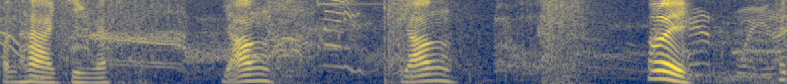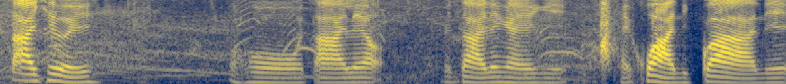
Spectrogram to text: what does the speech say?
มันหาจริงนะยังยังเฮ้ยไม่ตายเฉยโอ้โหตายแล้ว ไม่ตายได้ไงอย่างงี้ใช้ขวานดีกว่านี้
